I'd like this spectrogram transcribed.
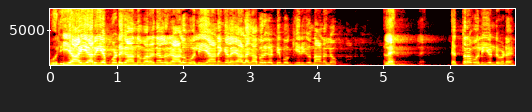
വലിയായി അറിയപ്പെടുക എന്ന് പറഞ്ഞാൽ ഒരാൾ വലിയാണെങ്കിൽ അയാളെ കബർ കെട്ടി പൊക്കിയിരിക്കുന്നതാണല്ലോ. അല്ലേ? എത്ര വലിയുണ്ട് ഇവിടെ?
